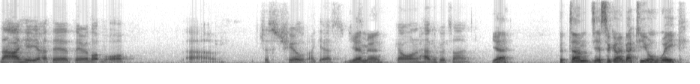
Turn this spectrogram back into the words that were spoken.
No, I hear you. They're they're a lot more um, just chilled, I guess. Yeah, man. Go on and have a good time. Yeah. But um, yeah, so going back to your week,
